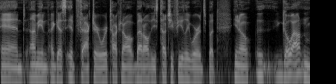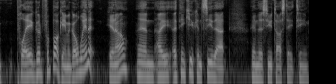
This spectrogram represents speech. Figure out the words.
And I mean, I guess it factor. We're talking all about all these touchy feely words, but you know, uh, go out and play a good football game and go win it. You know, and I I think you can see that in this Utah State team.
